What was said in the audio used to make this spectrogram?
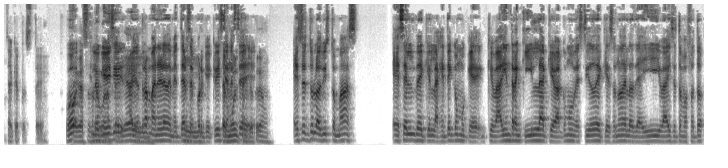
O sea que pues te... lo que dice, hay otra manera de meterse, porque Cristian, este, creo. Ese tú lo has visto más es el de que la gente como que, que va bien tranquila, que va como vestido de que es uno de los de ahí, va y se toma foto.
